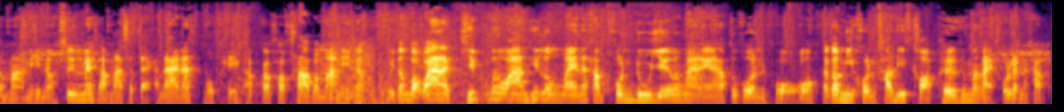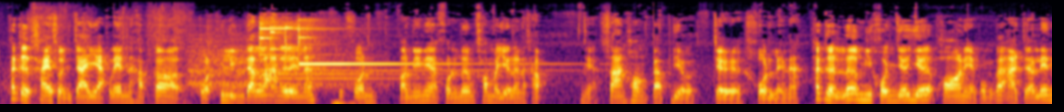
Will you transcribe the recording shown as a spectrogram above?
ประมาณนี้เนาะซึ่งไม่สามารถสแต็กกันได้นะโอเคครับก็คร่าวๆประมาณนี้เนาะโอ้ยต้องบอกว่าคลิปเมื่อวานที่ลงไปนะครับคนดูเยอะมากๆเลยนะครับทุกคนโหแล้วก็มีคนเข้า Discord เพิ่มขึ้นมาหลายคนแล้วนะครับถ้าเกิดใครสนใจอยากเล่นนะครับก็กดที่ลิงก์ด้านล่างได้เลยนะ ทุกคนตอนนี้เนี่ยคนเริ่มเข้ามาเยอะแล้วนะครับเนี่ยสร้างห้องแป๊บเดียวเจอคนเลยนะ ถ้าเกิดเริ่มมีคนเยอะๆ พอเนี่ย ผมก็อาจจะเล่น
